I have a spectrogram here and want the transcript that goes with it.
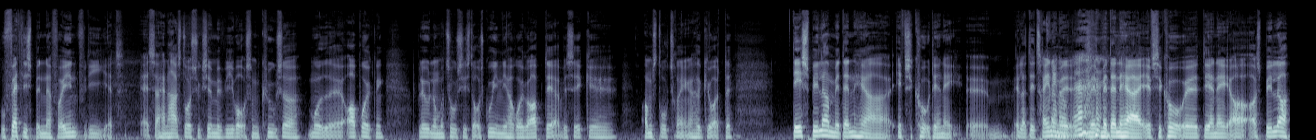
ufattelig spændende at få ind, fordi at, altså, han har stor succes med Viborg som cruiser mod uh, oprykning. Blev nummer to sidste år, skulle egentlig have rykket op der, hvis ikke uh, omstruktureringer havde gjort det. det er spillere med den her FCK-DNA, øh, eller det er træner med, med, med den her FCK-DNA, og, og spillere,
